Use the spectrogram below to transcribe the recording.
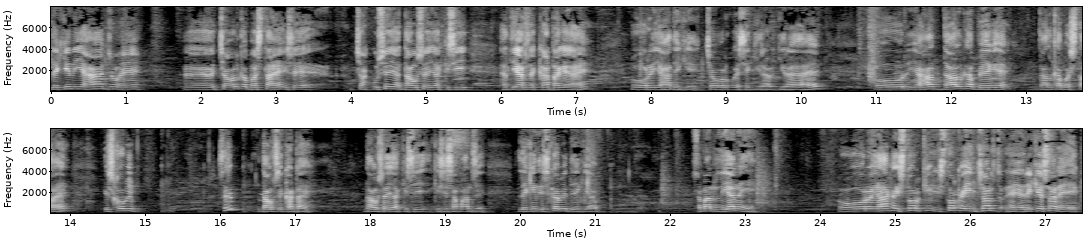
लेकिन यहाँ जो है चावल का बस्ता है, इसे चाकू से या दाव से या किसी हथियार से काटा गया है। और यहाँ देखिए, चावल को ऐसे गिरा, गिराया है। और यहाँ दाल का बैग है, दाल का बस्ता है। इसको भी सिर्फ़ दाव से काटा है दाव से या किसी किसी सामान से। लेकिन इसका भी देखिए आप, सामान लिया नहीं है। और यहाँ का स्टोर की, स्टोर का इंचार्ज है रिकेसर है एक।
